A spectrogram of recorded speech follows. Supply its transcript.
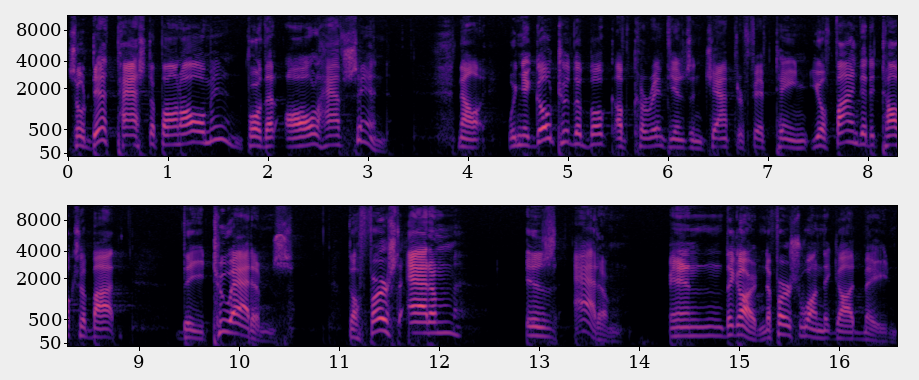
So death passed upon all men, for that all have sinned. Now, when you go to the book of Corinthians in chapter 15, you'll find that it talks about the two Adams. The first Adam is Adam in the garden, the first one that God made,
